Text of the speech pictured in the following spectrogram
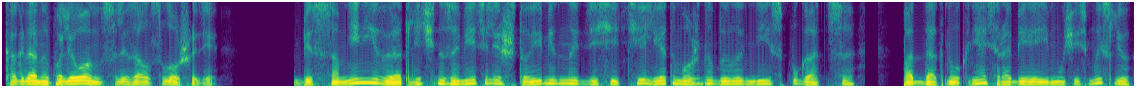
когда Наполеон слезал с лошади. Без сомнений вы отлично заметили, что именно десяти лет можно было не испугаться, — поддакнул князь, рабея и мучаясь мыслью,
